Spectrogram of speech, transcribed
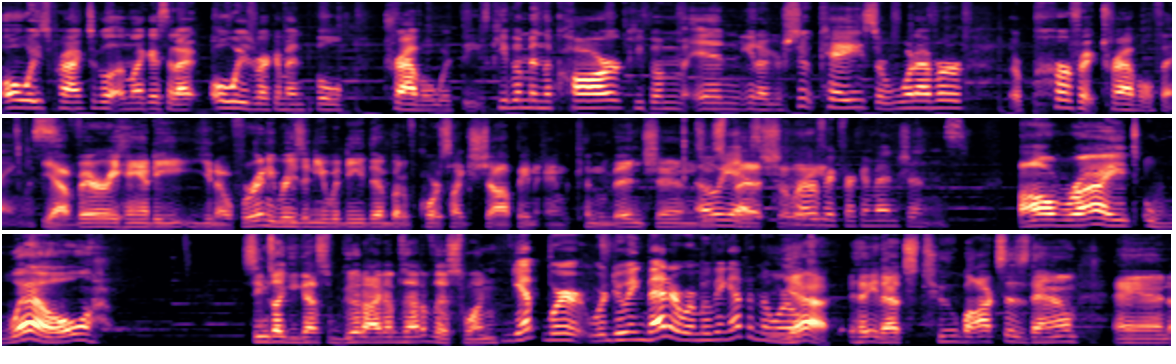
always practical and like I said, I always recommend people travel with these. Keep them in the car, keep them in, you know, your suitcase or whatever. They're perfect travel things. Yeah, very handy. You know, for any reason you would need them, but of course, like shopping and conventions, Oh yes, perfect for conventions. All right. Well, seems like you got some good items out of this one. Yep, we're we're doing better. We're moving up in the world. Yeah. Hey, that's two boxes down, and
